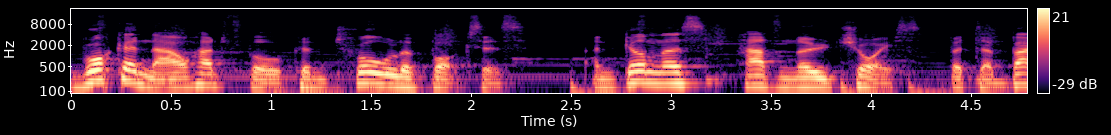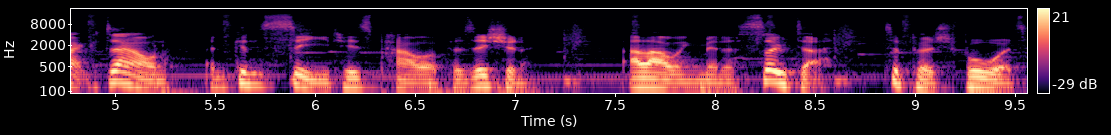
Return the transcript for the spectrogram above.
ROKKR now had full control of boxes, and Gunless had no choice but to back down and concede his power position, allowing Minnesota to push forward.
